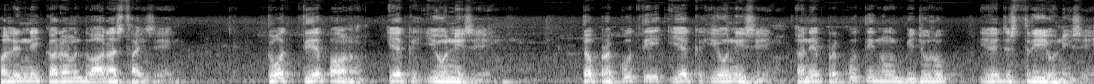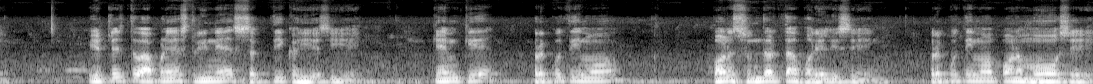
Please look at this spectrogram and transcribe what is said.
ફલિનીકરણ દ્વારા જ થાય છે. તો તે પણ એક યોનિ છે. તો પ્રકૃતિ એક યોનિ છે અને પ્રકૃતિનું બીજું રૂપ એ જ સ્ત્રી યોનિ છે. એટલે જ તો આપણે સ્ત્રીને શક્તિ કહીએ છીએ. કેમ કે પ્રકૃતિમાં પણ સુંદરતા ભરેલી છે. પ્રકૃતિમાં પણ મોહ છે.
